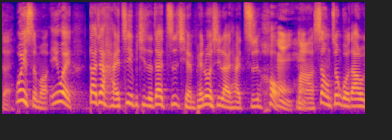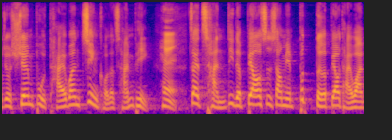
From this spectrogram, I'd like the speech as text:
对，为什么？因为大家还记不记得，在之前裴洛西来台之后马上中国大陆就宣布台湾进口的产品嘿在产地的标示上面不得标台湾，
